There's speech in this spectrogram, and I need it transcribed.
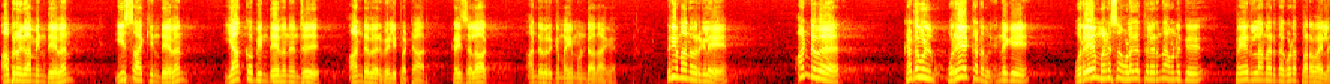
ஆபிரகாமின் தேவன் ஈசாக்கின் தேவன் யாக்கோபின் தேவன் என்று ஆண்டவர் வெளிப்பட்டார். ஆண்டவருக்கு மகிம் உண்டாதாக. பிரியமானவர்களே ஆண்டவர் கடவுள் ஒரே கடவுள். இன்னைக்கு ஒரே மனுஷன் உலகத்தில் இருந்து அவனுக்கு பெயர் இல்லாமல் இருந்தால் கூட பரவாயில்ல.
